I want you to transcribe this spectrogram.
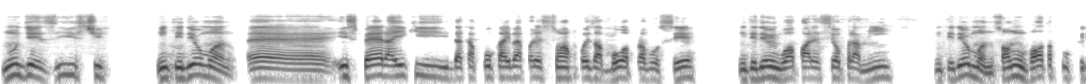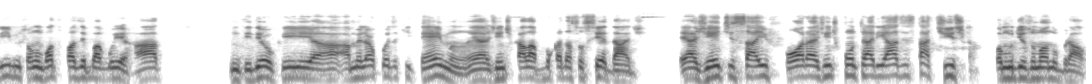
não desiste, entendeu, mano? É, espera aí que daqui a pouco aí vai aparecer uma coisa boa para você, entendeu? Igual apareceu para mim, entendeu, mano? Só não volta pro crime, só não volta fazer bagulho errado, entendeu? Que a, a melhor coisa que tem, mano, é a gente calar a boca da sociedade é a gente sair fora, a gente contrariar as estatísticas, como diz o Mano Brown.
